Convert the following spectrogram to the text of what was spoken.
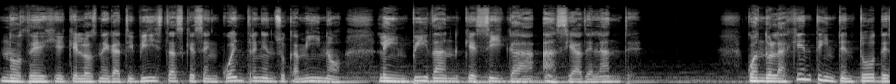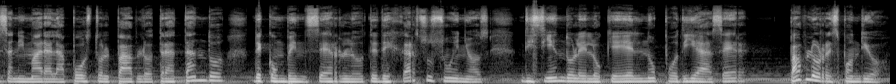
no deje que los negativistas que se encuentren en su camino le impidan que siga hacia adelante. Cuando la gente intentó desanimar al apóstol Pablo tratando de convencerlo de dejar sus sueños, diciéndole lo que él no podía hacer, Pablo respondió,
